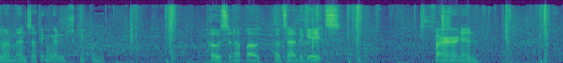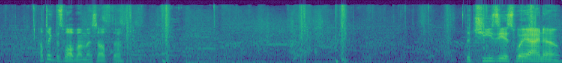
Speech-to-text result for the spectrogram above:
Losing my men, so I think I'm gonna just keep them posted up out outside the gates, firing in. I'll take this wall by myself, though. The cheesiest way I know.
